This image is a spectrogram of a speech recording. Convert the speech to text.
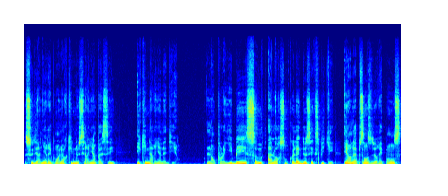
Ce dernier répond alors qu'il ne s'est rien passé et qu'il n'a rien à dire. L'employé B somme alors son collègue de s'expliquer, et en l'absence de réponse,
